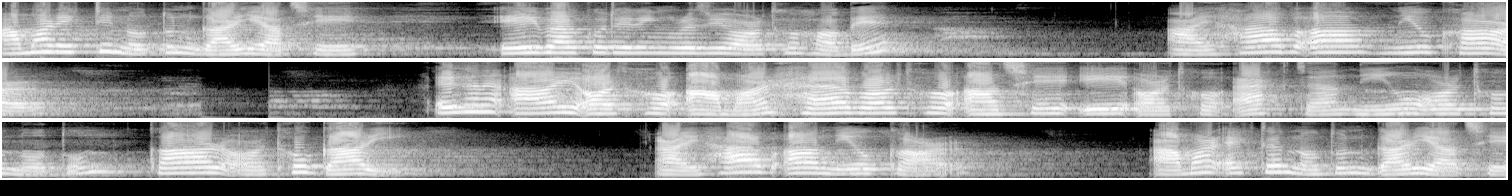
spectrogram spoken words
আমার একটি নতুন গাড়ি আছে। এই বাক্যটির ইংরেজি অর্থ হবে I have a new car এখানে আই অর্থ আমার হ্যাভ অর্থ আছে এ অর্থ একটা নিউ অর্থ নতুন কার অর্থ গাড়ি I have a new car আমার একটা নতুন গাড়ি আছে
